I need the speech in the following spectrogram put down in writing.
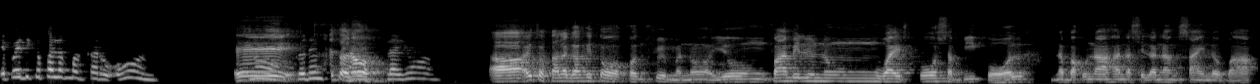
eh pwede ka palang magkaroon. Eh, no, ganun ito, no? yun. Ah, ito talagang ito confirm ano, yung family nung wife ko sa Bicol, nabakunahan na sila ng Sinovac,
